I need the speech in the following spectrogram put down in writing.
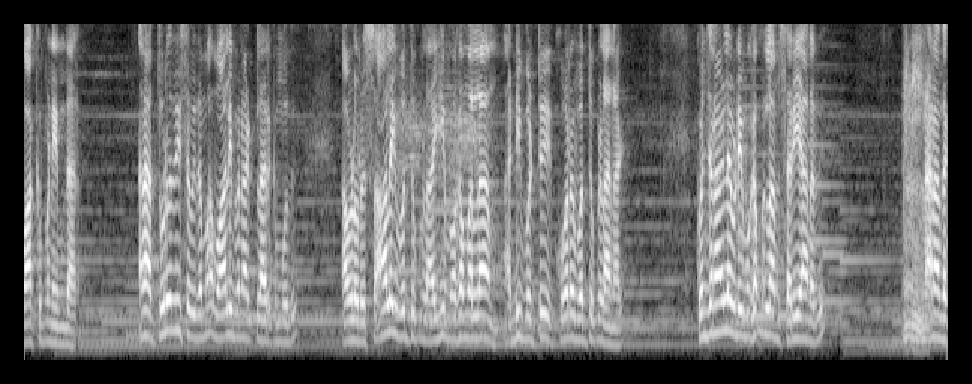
வாக்கு பண்ணியிருந்தார். ஆனால் துரதிச விதமாக வாலிப நாட்களாக இருக்கும்போது அவள் ஒரு சாலை விபத்துக்குள்ளாகி முகமெல்லாம் அடிபட்டு கோர விபத்துக்குள்ளானாள் கொஞ்ச நாளில் அவருடைய முகமெல்லாம் சரியானது. ஆனால் அந்த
